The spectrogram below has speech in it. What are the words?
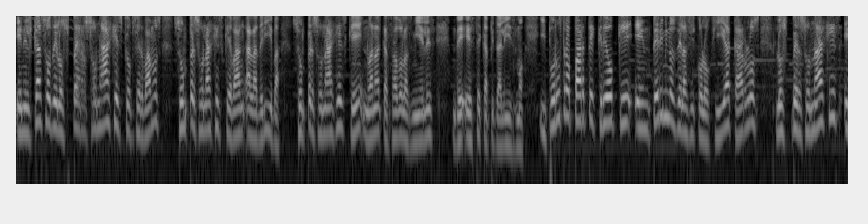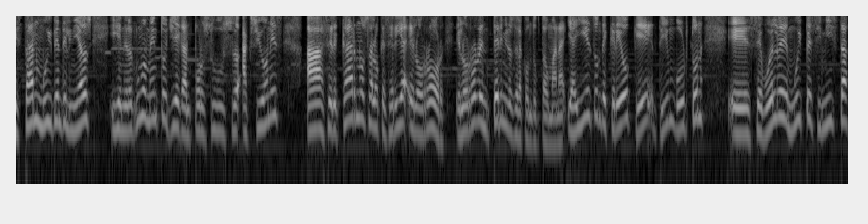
en el caso de los personajes que observamos, son personajes que van a la deriva, son personajes que no han alcanzado las mieles de este capitalismo. Y por otra parte, creo que en términos de la psicología, Carlos, los personajes están muy bien delineados y en algún momento llegan por sus acciones a acercarnos a lo que sería el horror, el horror en términos de la conducta humana. Y ahí es donde creo que Tim Burton eh, se vuelve muy pesimista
